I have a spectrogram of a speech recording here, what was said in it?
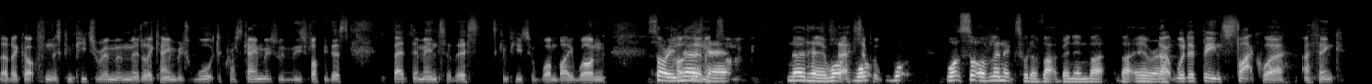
that I got from this computer room in the middle of Cambridge, walked across Cambridge with these floppy disks, bed them into this computer one by one. Sorry, nerd here. Nerd here. What, what, what, what sort of Linux would have that been in that, that era? That would have been Slackware, I think.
